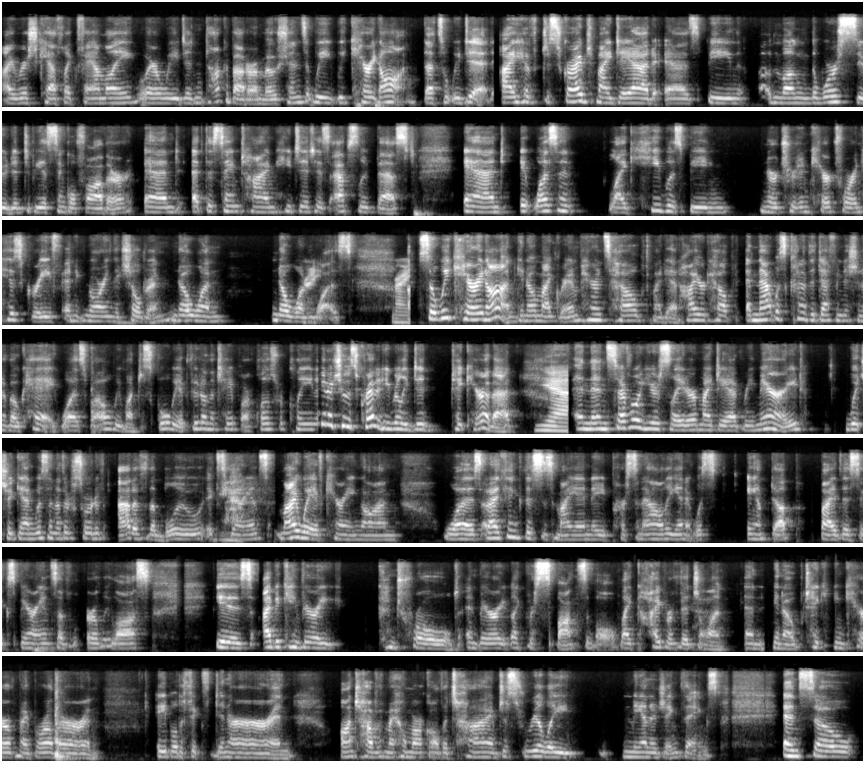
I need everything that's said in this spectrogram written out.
Irish Catholic family where we didn't talk about our emotions. We we carried on. That's what we did. I have described my dad as being among the worst suited to be a single father and at the same time he did his absolute best and it wasn't like he was being nurtured and cared for in his grief and ignoring the children. No one no one right. was. Right. So we carried on. You know, my grandparents helped, my dad hired help. And that was kind of the definition of okay was, well, we went to school, we had food on the table, our clothes were clean. You know, to his credit, he really did take care of that. Yeah. And then several years later, my dad remarried, which again was another sort of out of the blue experience. Yeah. My way of carrying on was, and I think this is my innate personality, and it was amped up by this experience of early loss, is I became very controlled and very like responsible, like hyper vigilant and, you know, taking care of my brother and able to fix dinner and on top of my homework all the time, just really managing things. And so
